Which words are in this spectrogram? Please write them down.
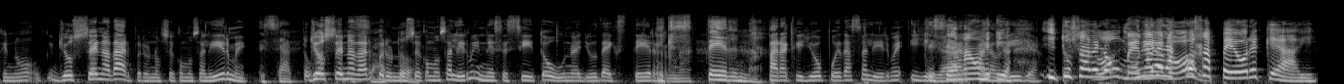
que no, yo sé nadar, pero no sé cómo salirme. Exacto. Yo sé nadar, pero no Exacto. sé cómo salirme y necesito una ayuda externa Externa. para que yo pueda salirme y que llegar sea más a la orilla. Y tú sabes, No, lo- un una de las cosas peores que hay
